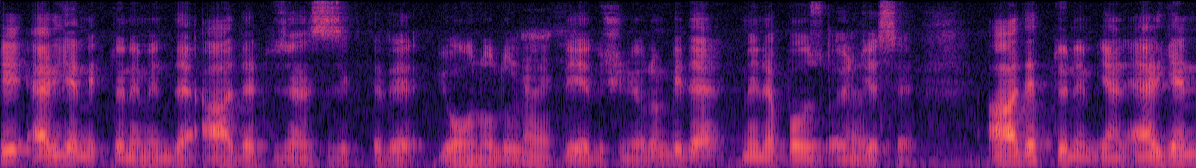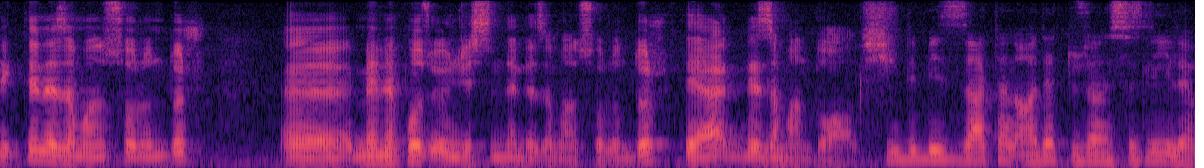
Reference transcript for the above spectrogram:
bir ergenlik döneminde adet düzensizlikleri yoğun olur Evet. diye düşünüyorum. Bir de menopoz öncesi. Adet dönem yani ergenlikte ne zaman sorundur? Ee, menopoz öncesinde ne zaman sorundur veya ne zaman doğal? Şimdi biz zaten adet düzensizliğiyle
